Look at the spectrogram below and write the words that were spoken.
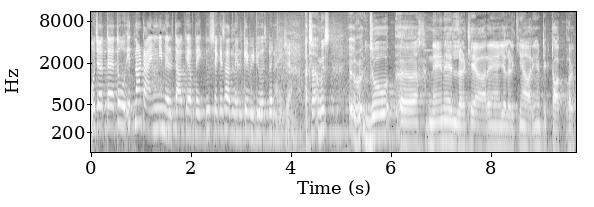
हो जाता है तो इतना टाइम नहीं मिलता कि अब एक दूसरे के साथ मिल के वीडियोज़ बनाई जाए। अच्छा मिस जो नए नए लड़के आ रहे हैं या लड़कियाँ आ रही हैं टिकटॉक पर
